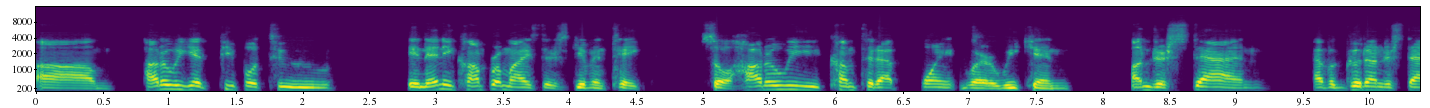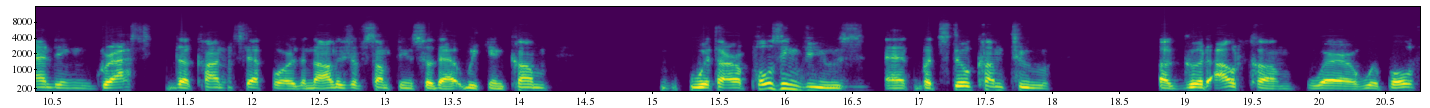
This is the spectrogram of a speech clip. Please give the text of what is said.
Um, how do we get people to in any compromise there's give and take. So how do we come to that point where we can understand, have a good understanding, grasp the concept or the knowledge of something so that we can come with our opposing views and but still come to a good outcome where we both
